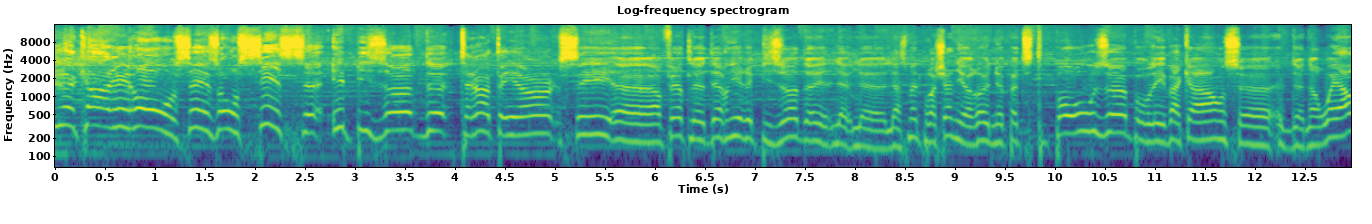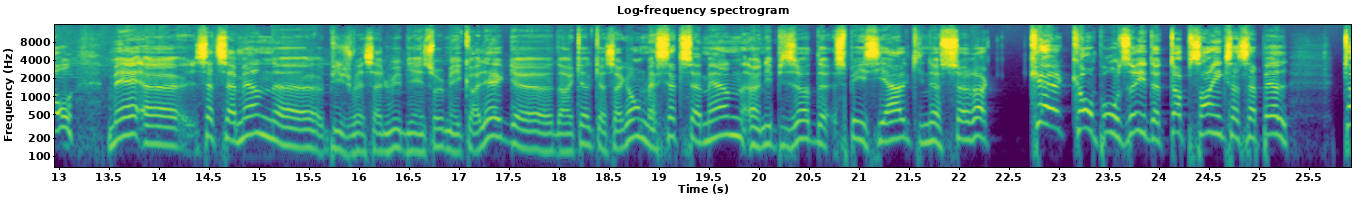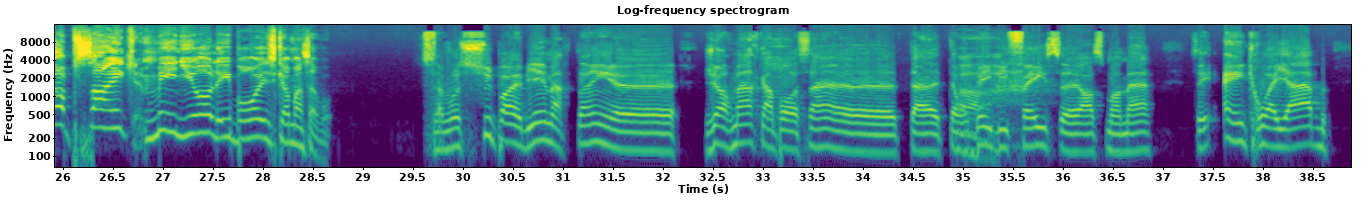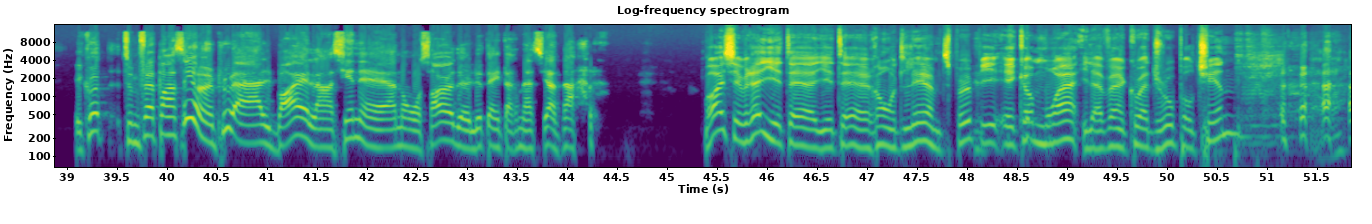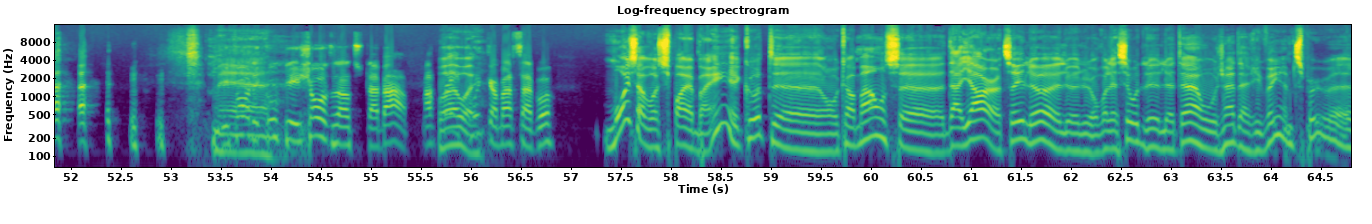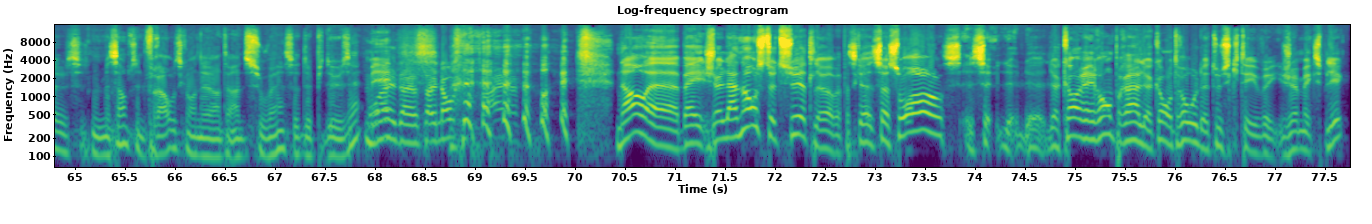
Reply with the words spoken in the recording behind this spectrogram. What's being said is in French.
Le Carré saison 6, épisode 31. C'est euh, en fait le dernier épisode. Le- la semaine prochaine, il y aura une petite pause pour les vacances euh, de Noël. Mais euh, cette semaine, euh, puis je vais saluer bien sûr mes collègues euh, dans quelques secondes, mais cette semaine, un épisode spécial qui ne sera que composé de top 5. Ça s'appelle Top 5 Mania, les boys. Comment ça va? Ça va super bien, Martin. Euh, je remarque en passant euh, ta- ton Ah. baby face euh, en ce moment. C'est incroyable. Écoute, tu me fais penser un peu à Albert, l'ancien annonceur de lutte internationale. Ouais, c'est vrai, il était, il était rondelé un petit peu. Puis, et comme moi, il avait un quadruple chin. Des Mais fois, on découvre des choses dans toute la barbe. Martin, Ouais, ouais. toi, comment ça va? Moi, ça va super bien. Écoute, euh, on commence. euh, D'ailleurs, tu sais, là, le- le- on va laisser le, le temps aux gens d'arriver un petit peu. euh, c'est- il me semble que c'est une phrase qu'on a entendue souvent, ça, depuis deux ans. Mais Ouais, dans un autre. Non, euh, ben, je l'annonce tout de suite, là, parce que ce soir, c'est- c'est- le, Coréron prend le contrôle de tout ce qui TV. Je m'explique.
